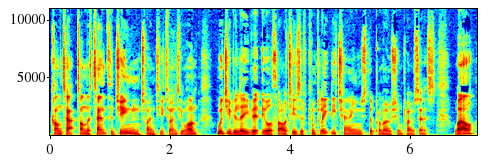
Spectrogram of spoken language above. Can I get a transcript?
contact on the 10th of June 2021, would you believe it, the authorities have completely changed the promotion process. Well,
